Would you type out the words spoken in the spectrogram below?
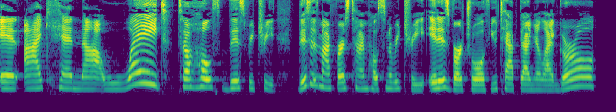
and I cannot wait to host this retreat. This is my first time hosting a retreat. It is virtual. If you tap down, you're like, girl,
